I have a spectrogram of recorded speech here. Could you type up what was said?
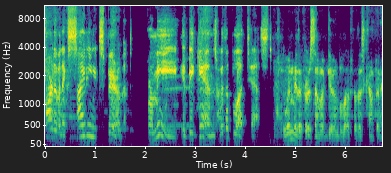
part of an exciting experiment for me, it begins with a blood test. It wouldn't be the first time I've given blood for this company.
